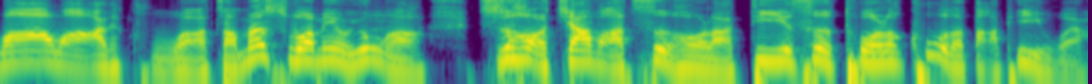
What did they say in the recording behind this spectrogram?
哇哇的哭啊，怎么说没有用啊，只好加把伺候了。第一次脱了裤子打屁股呀，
